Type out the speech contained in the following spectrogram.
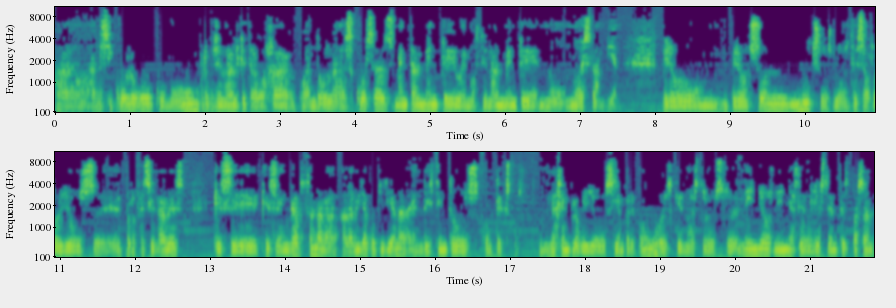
al psicólogo como un profesional que trabaja cuando las cosas mentalmente o emocionalmente no, no están bien. Pero, pero son muchos los desarrollos eh, profesionales que se, que se engarzan a la, a la vida cotidiana en distintos contextos. Un ejemplo que yo siempre pongo es que nuestros niños, niñas y adolescentes pasan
